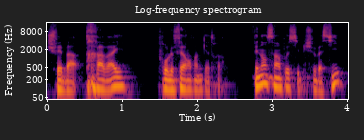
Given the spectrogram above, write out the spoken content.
Je fais, bah, travaille pour le faire en 24 heures. Il fait, non, c'est impossible. Je fais, bah, si,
